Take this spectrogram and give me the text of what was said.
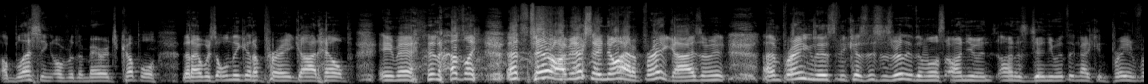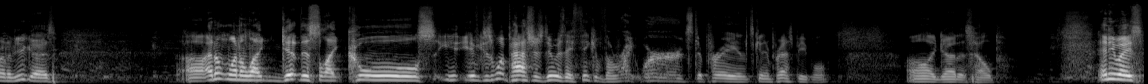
a blessing over the marriage couple, that I was only going to pray, God help, Amen. And I was like, that's terrible. I mean, actually, I know how to pray, guys. I mean, I'm praying this because this is really the most on you and honest, genuine thing I can pray in front of you guys. Uh, I don't want to like get this like cool because what pastors do is they think of the right words to pray that's going to impress people. All I got is help. Anyways,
